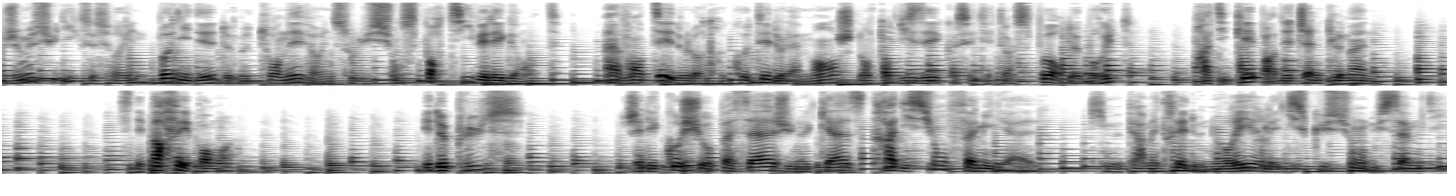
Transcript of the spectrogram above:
je me suis dit que ce serait une bonne idée de me tourner vers une solution sportive élégante, inventée de l'autre côté de la Manche dont on disait que c'était un sport de brute pratiqué par des gentlemen. C'était parfait pour moi. Et de plus, j'allais cocher au passage une case tradition familiale qui me permettrait de nourrir les discussions du samedi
